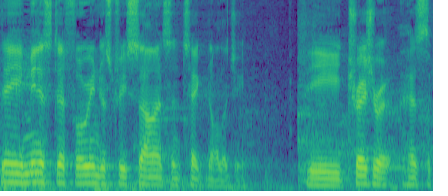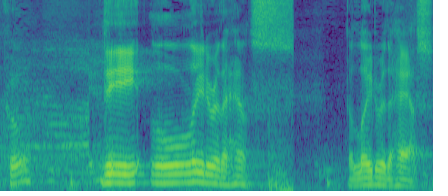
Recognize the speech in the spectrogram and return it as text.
The Minister for Industry, Science and Technology. The Treasurer has the call. The Leader of the House. The Leader of the House.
